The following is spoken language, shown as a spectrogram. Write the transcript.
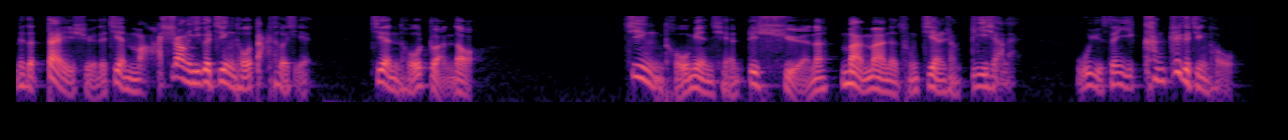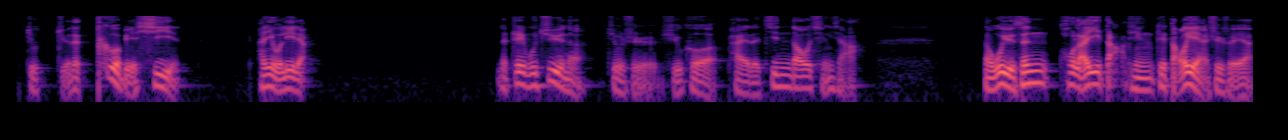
那个带血的剑，马上一个镜头大特写，箭头转到镜头面前，这血呢，慢慢的从剑上滴下来。吴宇森一看这个镜头，就觉得特别吸引，很有力量。那这部剧呢，就是徐克拍的《金刀情侠》。那吴宇森后来一打听，这导演是谁呀？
